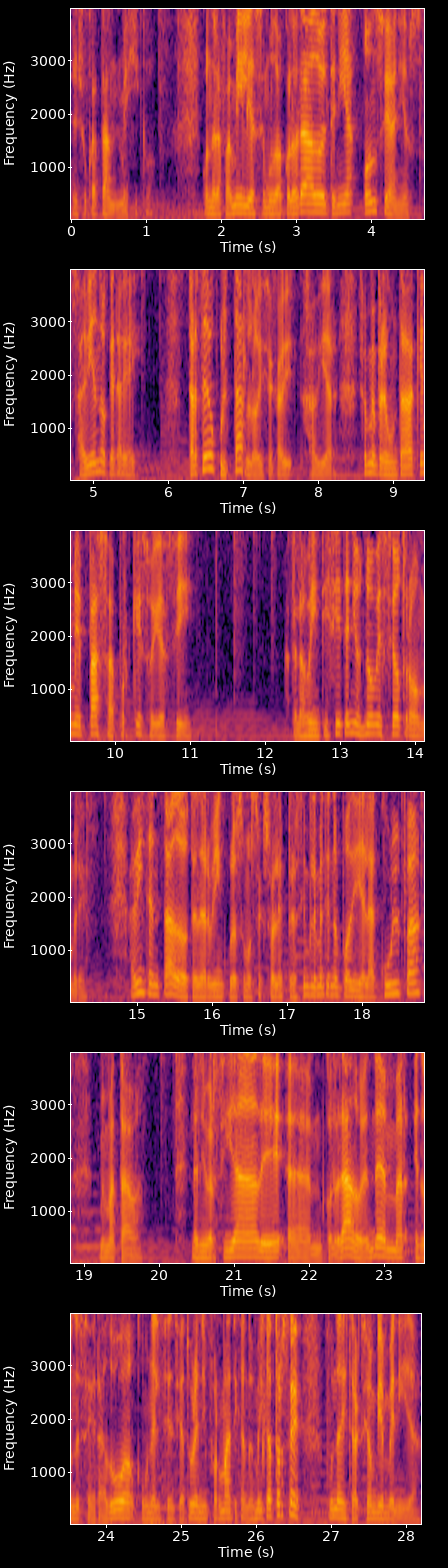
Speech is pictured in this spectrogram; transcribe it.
en Yucatán, México. Cuando la familia se mudó a Colorado, él tenía 11 años, sabiendo que era gay. Traté de ocultarlo, dice Javier. Yo me preguntaba qué me pasa, por qué soy así. Hasta los 27 años no besé a otro hombre. Había intentado tener vínculos homosexuales, pero simplemente no podía. La culpa me mataba. La Universidad de em, Colorado en Denver, en donde se graduó con una licenciatura en informática en 2014, fue una distracción bienvenida.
